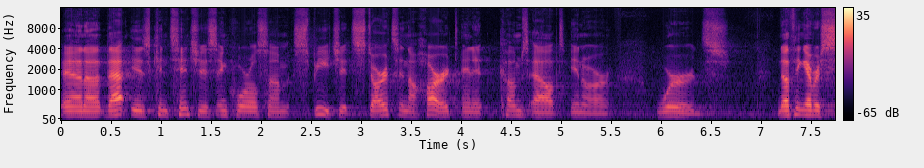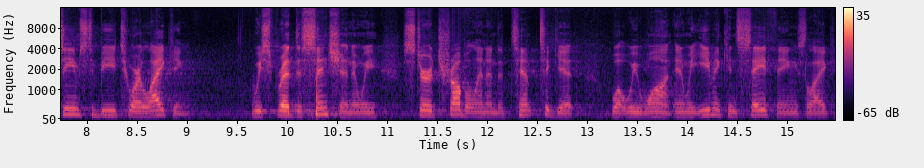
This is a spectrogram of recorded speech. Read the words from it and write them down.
And uh, that is contentious and quarrelsome speech. It starts in the heart and it comes out in our words. Nothing ever seems to be to our liking. We spread dissension and we stir trouble in an attempt to get what we want. And we even can say things like,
